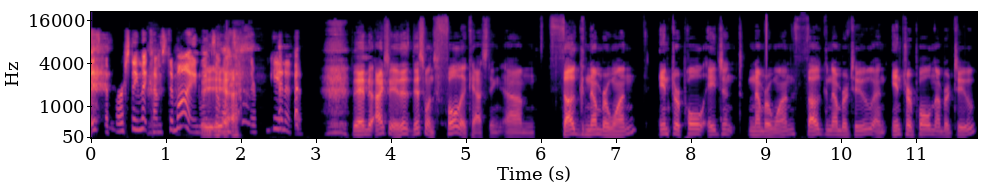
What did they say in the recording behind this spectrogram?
is the first thing that comes to mind when someone Yeah. says they're from Canada. and actually, this, this one's full of casting. Um, Thug number one, Interpol agent number one, Thug number two, and Interpol number two.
